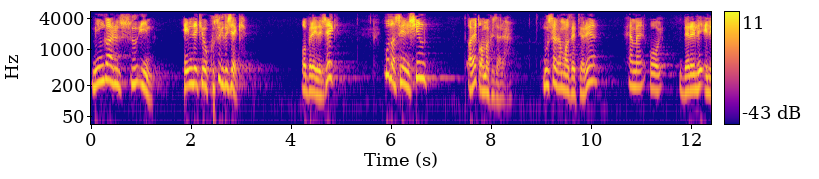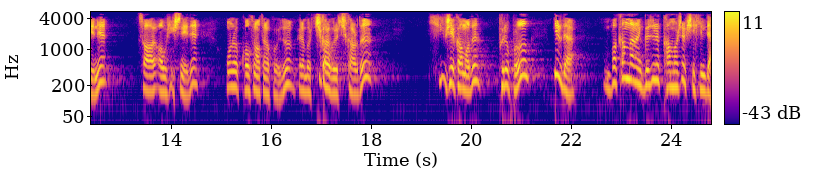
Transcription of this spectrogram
Min gayri su'in elindeki o kusu gidecek. O bere gidecek. Bu da senin için ayet olmak üzere. Musa Hazretleri hemen o bereli elini sağ avuç içindeydi. Onu koltuğun altına koydu. Böyle böyle çıkar böyle çıkardı. Hiçbir şey kalmadı. Pırıl pırıl. Bir de bakanların gözünü kamaşacak şekilde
